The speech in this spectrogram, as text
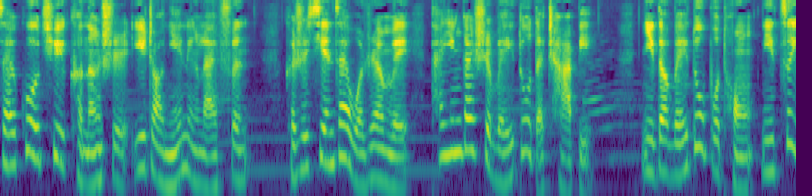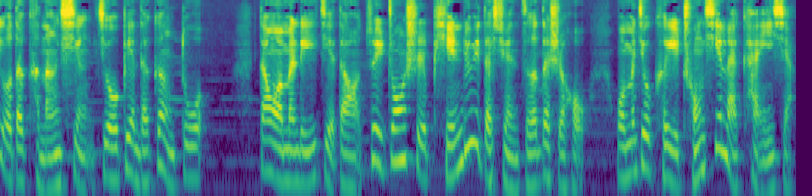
在过去可能是依照年龄来分，可是现在我认为它应该是维度的差别。你的维度不同，你自由的可能性就变得更多。当我们理解到最终是频率的选择的时候，我们就可以重新来看一下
